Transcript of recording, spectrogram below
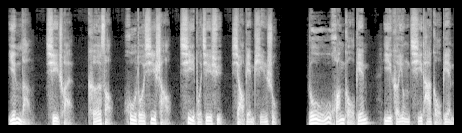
阴冷、气喘、咳嗽、呼多吸少、气不接续、小便频数。如无黄狗鞭，亦可用其他狗鞭。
